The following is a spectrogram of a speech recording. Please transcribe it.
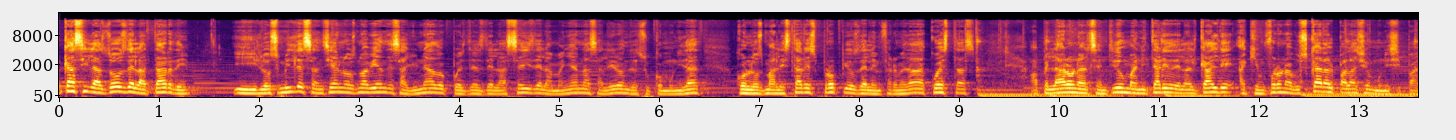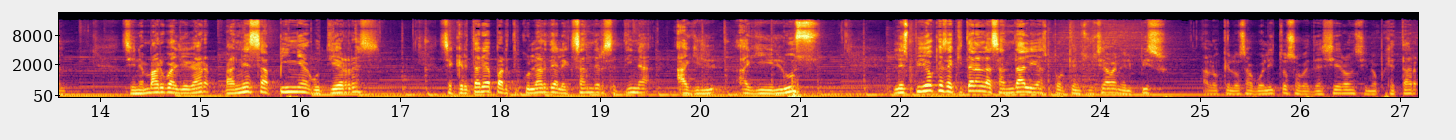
casi las dos de la tarde y los humildes ancianos no habían desayunado, pues desde las seis de la mañana salieron de su comunidad con los malestares propios de la enfermedad a cuestas. Apelaron al sentido humanitario del alcalde, a quien fueron a buscar al Palacio Municipal. Sin embargo, al llegar, Vanessa Piña Gutiérrez, secretaria particular de Alexander Cetina Aguiluz, les pidió que se quitaran las sandalias porque ensuciaban el piso a lo que los abuelitos obedecieron sin objetar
